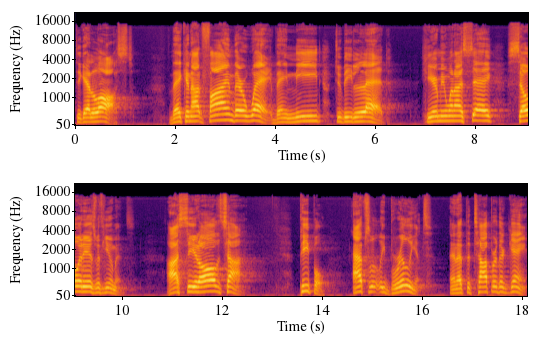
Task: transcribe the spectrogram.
to get lost. They cannot find their way. They need to be led. Hear me when I say, so it is with humans. I see it all the time people, absolutely brilliant and at the top of their game.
